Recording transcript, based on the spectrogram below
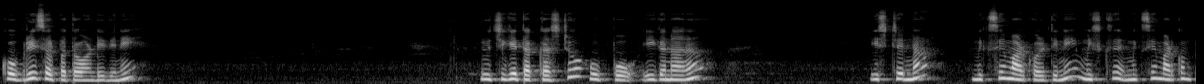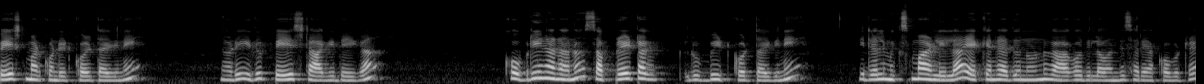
ಕೊಬ್ಬರಿ ಸ್ವಲ್ಪ ತೊಗೊಂಡಿದ್ದೀನಿ. ರುಚಿಗೆ ತಕ್ಕಷ್ಟು ಉಪ್ಪು. ಈಗ ನಾನು ಇಷ್ಟನ್ನು ಮಿಕ್ಸಿ ಮಾಡ್ಕೊಳ್ತೀನಿ. ಮಿಕ್ಸಿ ಮಿಕ್ಸಿ ಮಾಡ್ಕೊಂಡು ಪೇಸ್ಟ್ ಮಾಡ್ಕೊಂಡು ಇಟ್ಕೊಳ್ತಾ ಇದ್ದೀನಿ. ನೋಡಿ, ಇದು ಪೇಸ್ಟ್ ಆಗಿದೆ ಈಗ. ಕೊಬ್ಬರಿನ ನಾನು ಸಪ್ರೇಟಾಗಿ ರುಬ್ಬಿ ಇಟ್ಕೊಳ್ತಾ ಇದ್ದೀನಿ. ಇದರಲ್ಲಿ ಮಿಕ್ಸ್ ಮಾಡಲಿಲ್ಲ, ಯಾಕೆಂದರೆ ಅದು ನುಣ್ಣಗೆ ಆಗೋದಿಲ್ಲ, ಒಂದೇ ಸರಿ ಹಾಕ್ಕೊಬಿಟ್ರೆ.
